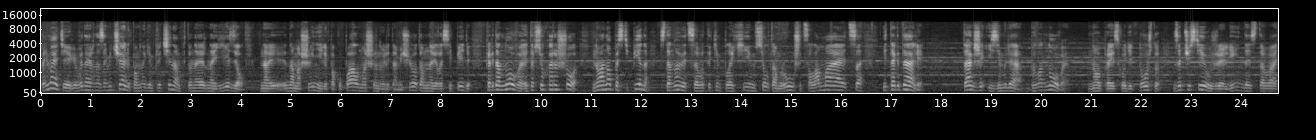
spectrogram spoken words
Понимаете, вы, наверное, замечали по многим причинам, кто, наверное, ездил на, на машине или покупал машину, или там еще там на велосипеде. Когда новое, это все хорошо, но оно постепенно становится вот таким плохим, все там рушится, ломается и так далее. Также и Земля была новая, но происходит то, что запчастей уже лень доставать,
